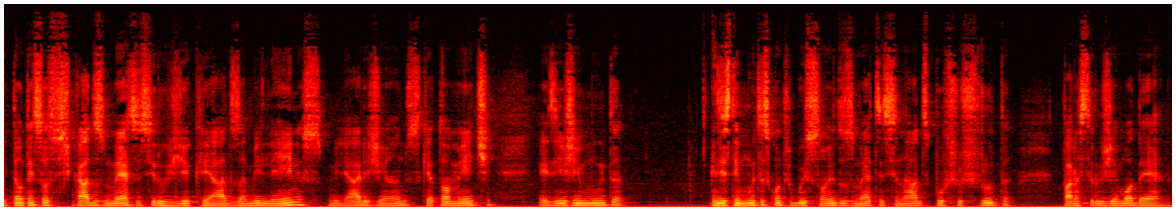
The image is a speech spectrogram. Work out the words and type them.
então, tem sofisticados métodos de cirurgia criados há milênios, milhares de anos, que atualmente exigem muita, existem muitas contribuições dos métodos ensinados por Sushruta para a cirurgia moderna.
